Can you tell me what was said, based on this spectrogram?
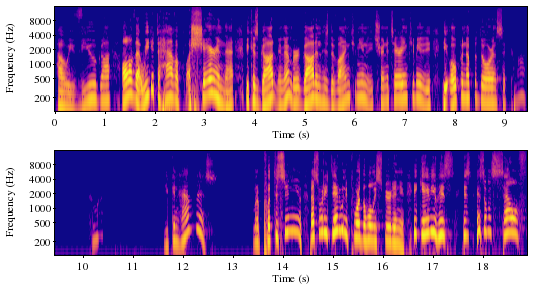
how we view God, all of that. We get to have a, a, share in that because God, remember, God in His divine community, Trinitarian community, He opened up the door and said, Come on, come on. you can have this. I'm going to put this in you. That's what he did when he poured the Holy Spirit in you. He gave you his, his, his own self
